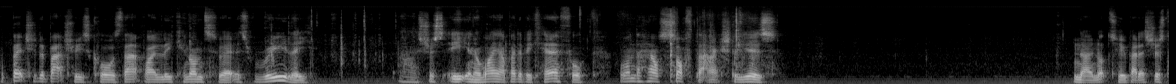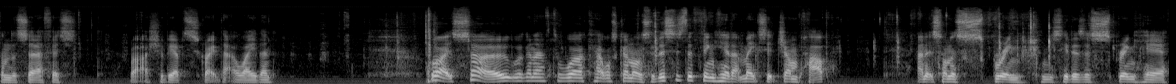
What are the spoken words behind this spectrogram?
I bet you the batteries caused that by leaking onto it. It's really oh, it's just eating away. I better be careful. I wonder how soft that actually is. No not too bad. It's just on the surface. Right I should be able to scrape that away then. Right, so we're going to have to work out what's going on. So this is the thing here that makes it jump up and it's on a spring. Can you see there's a spring here?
